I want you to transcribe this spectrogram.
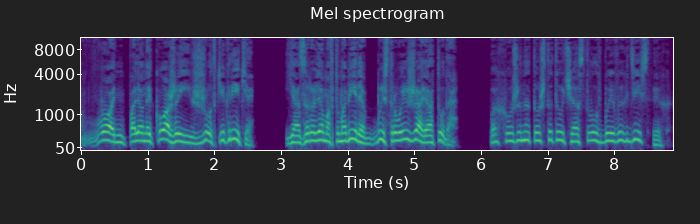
вонь паленой кожи и жуткие крики. Я за рулем автомобиля быстро уезжаю оттуда». «Похоже на то, что ты участвовал в боевых действиях»,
